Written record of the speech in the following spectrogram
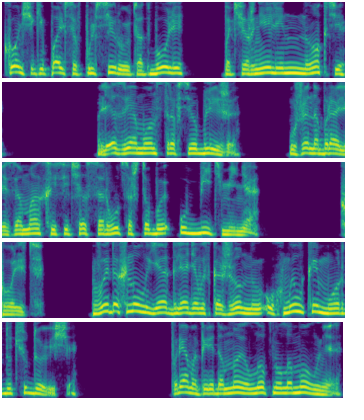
кончики пальцев пульсируют от боли, почернели ногти, Лезвия монстра все ближе. Уже набрали замах и сейчас сорвутся, чтобы убить меня. Кольт. Выдохнул я, глядя в искаженную ухмылкой морду чудовища. Прямо передо мной лопнула молния.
